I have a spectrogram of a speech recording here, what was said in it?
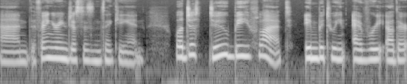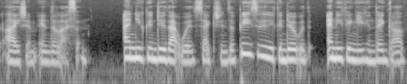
and the fingering just isn't sinking in. Well, just do B flat in between every other item in the lesson. And you can do that with sections of pieces, you can do it with anything you can think of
